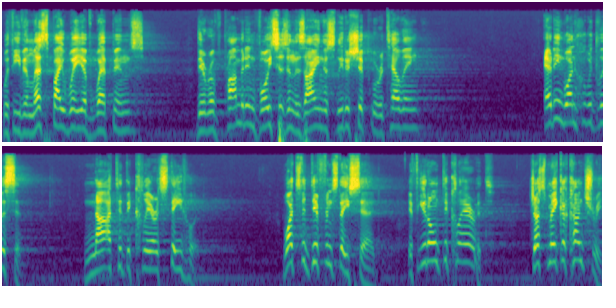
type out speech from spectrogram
with even less by way of weapons. There were prominent voices in the Zionist leadership who were telling anyone who would listen not to declare statehood. What's the difference, they said, if you don't declare it? Just make a country.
